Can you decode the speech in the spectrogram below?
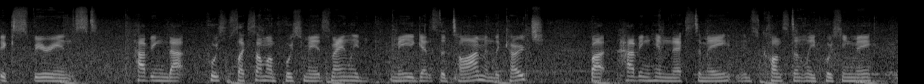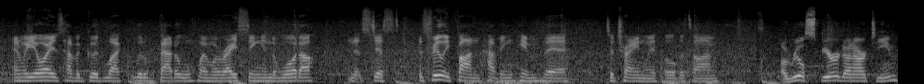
experienced having that push, it's like someone pushed me. It's mainly me against the time and the coach, but having him next to me is constantly pushing me. And we always have a good like little battle when we're racing in the water, and it's just it's really fun having him there to train with all the time. A real spirit on our team,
